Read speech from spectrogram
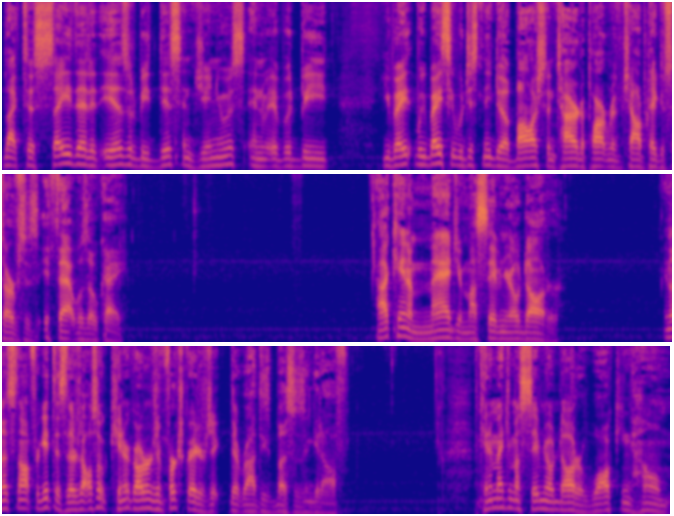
Like to say that it is would be disingenuous, and it would be you. Ba- we basically would just need to abolish the entire Department of Child Protective Services if that was okay. I can't imagine my seven-year-old daughter. And let's not forget this. There's also kindergartners and first graders that, that ride these buses and get off. I can't imagine my seven-year-old daughter walking home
